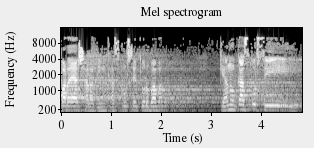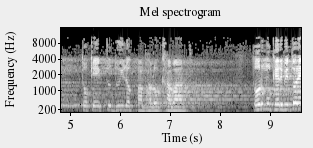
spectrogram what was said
পাড়ায়া সারাদিন কাজ করছে তোর বাবা। কেন কাজ করছে? তোকে একটু দুই লোকমা ভালো খাবার তোর মুখের ভিতরে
